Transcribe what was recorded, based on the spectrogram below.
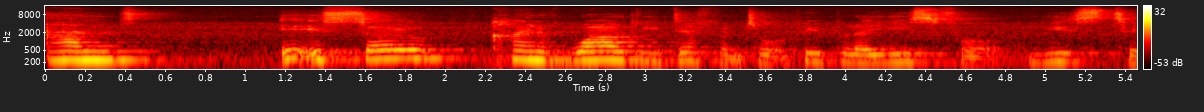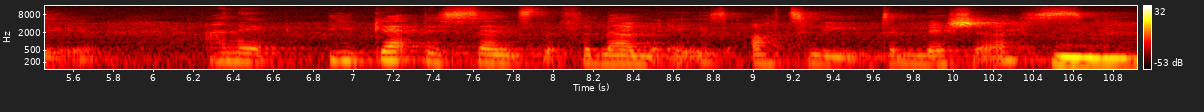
and it is so kind of wildly different to what people are used for, used to, and it you get this sense that for them it is utterly delicious, Mm,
